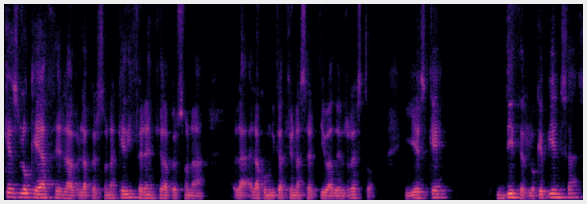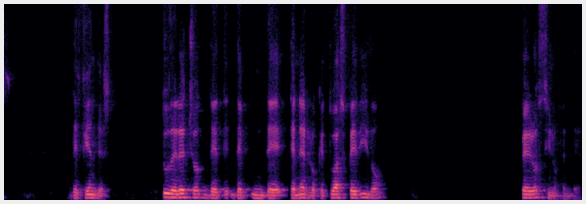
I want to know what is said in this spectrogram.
qué es lo que hace la, persona? ¿Qué diferencia la persona, la comunicación asertiva del resto? Y es que dices lo que piensas, defiendes tu derecho de, tener lo que tú has pedido, pero sin ofender.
